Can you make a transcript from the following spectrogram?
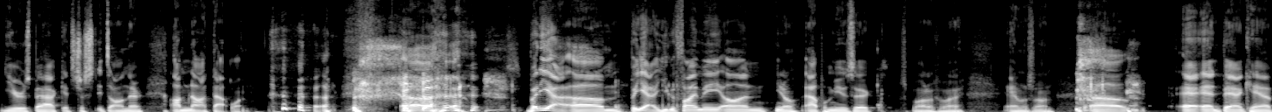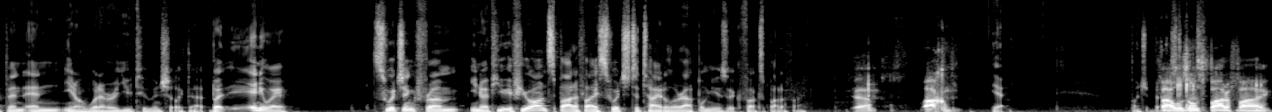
years back. It's just it's on there. I'm not that one. Uh, but yeah, um, but yeah, you can find me on you know Apple Music, Spotify, Amazon, um, and, and Bandcamp, and and you know whatever YouTube and shit like that. But anyway. Switching from you know if you if you're on Spotify, switch to Tidal or Apple Music. Fuck Spotify. Yeah. Welcome. Yeah, bunch of. If I was on. Spotify,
